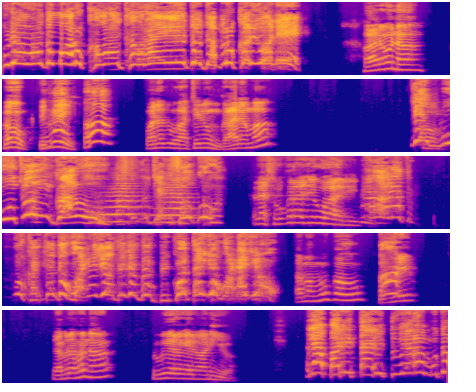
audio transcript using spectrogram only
બુડા વાળો તો મારું ખવરાય ખવરાય તો જબરું કર્યું ને હારું ને. હો દીકરી. પણ તું હાથી નું ઊંઘાર એમાં લે હું તો ગાળું છોકરો. એટલે છોકરા જેવું આમાં હું કહું હે. ને ગયો એટલે મારી તારી તુવેરો હું તો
